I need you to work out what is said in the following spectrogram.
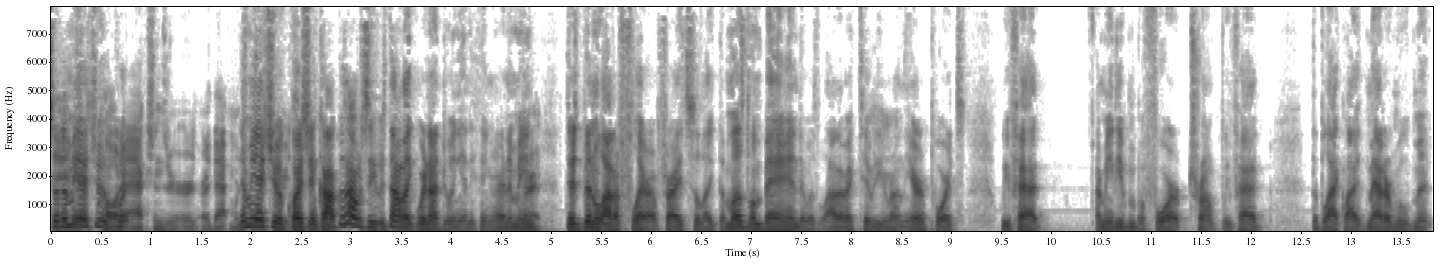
So let me ask you a call quick- to actions that much Let me ask you a question, Kyle, because obviously it's not like we're not doing anything, right? I mean, Right. there's been a lot of flare ups, right? So, like the Muslim ban, there was a lot of activity Mm-hmm. around the airports. We've had, I mean, even before Trump, we've had the Black Lives Matter movement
